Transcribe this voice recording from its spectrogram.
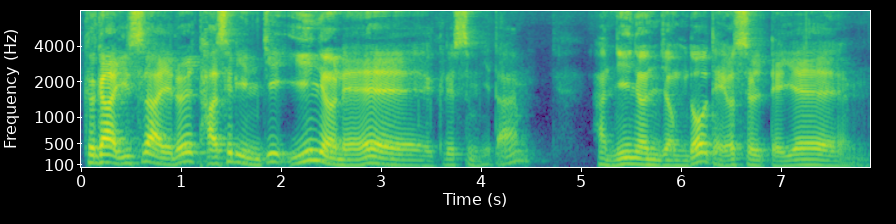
그가 이스라엘을 다스린 지 2년에 그랬습니다. 한 2년 정도 되었을 때에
